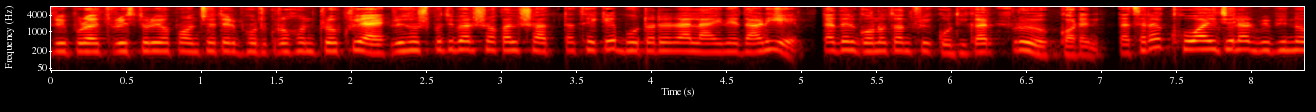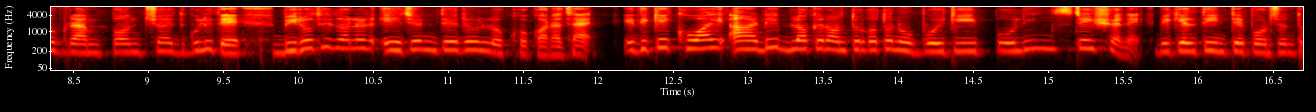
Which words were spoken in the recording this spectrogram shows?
ত্রিপুরায় ত্রিস্তরীয় পঞ্চায়েতের ভোট গ্রহণ প্রক্রিয়ায় বৃহস্পতিবার সকাল সাতটা থেকে ভোটারেরা লাইনে দাঁড়িয়ে তাদের গণতান্ত্রিক অধিকার প্রয়োগ করেন। তাছাড়া খোয়াই জেলার বিভিন্ন গ্রাম পঞ্চায়েতগুলিতে বিরোধী দলের এজেন্টদেরও লক্ষ্য করা যায়। এদিকে খোয়াই আরডি ব্লকের অন্তর্গত নব্বইটি পোলিং স্টেশনে বিকেল তিনটে পর্যন্ত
